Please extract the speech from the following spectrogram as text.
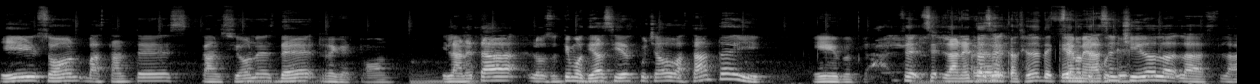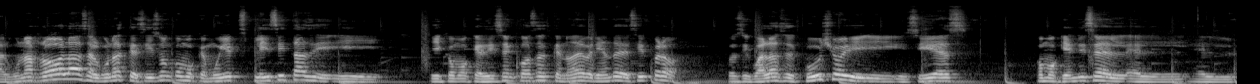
Y son bastantes canciones de reggaetón. Y la neta, los últimos días sí he escuchado bastante y... y, pues, se- se- la neta ver, se, ¿canciones de qué? se No me hacen escuché. chidas la- las, la- algunas rolas, algunas que sí son como que muy explícitas y, y, y como que dicen cosas que no deberían de decir, pero pues igual las escucho y, y sí es como quien dice el, el- el-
